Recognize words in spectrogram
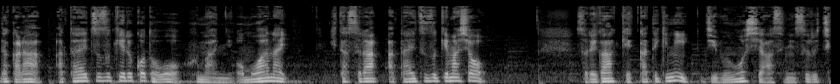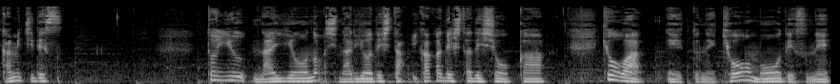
だから与え続けることを不満に思わない。ひたすら与え続けましょう。それが結果的に自分を幸せにする近道です。という内容のシナリオでした。いかがでしたでしょうか？今日は、えーっとね、今日もですね、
